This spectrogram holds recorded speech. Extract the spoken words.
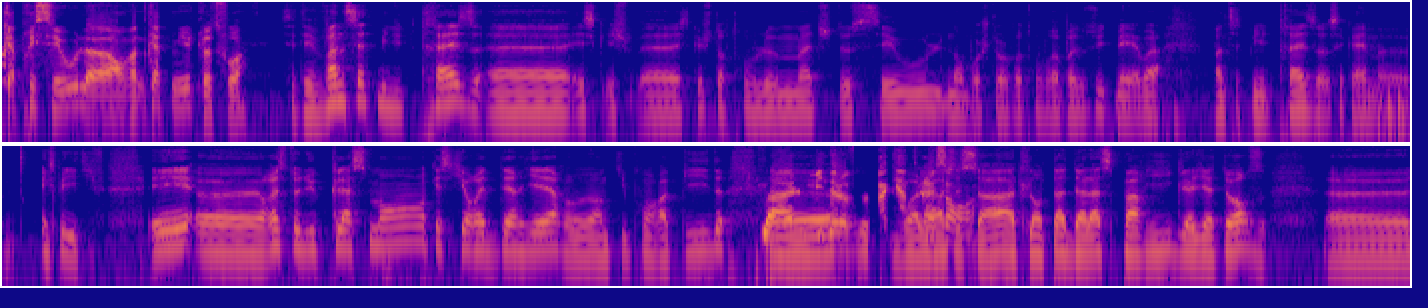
Capri Séoul en 24 minutes l'autre fois. C'était 27 minutes 13. Euh, est-ce que je, euh, est-ce que je te retrouve le match de Séoul? Non, bon, je te le retrouverai pas tout de suite, mais voilà, 27 minutes 13, euh, c'est quand même euh, expéditif. Et euh, reste du classement, qu'est-ce qu'il y aurait derrière Euh, Un petit point rapide? Bah, Euh, middle of the pack, Voilà, c'est hein. ça. Atlanta, Dallas, Paris, Gladiators. Euh,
